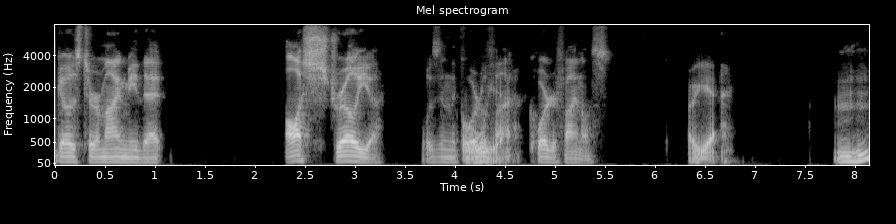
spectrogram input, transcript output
goes to remind me that Australia was in the Oh, quarterfinal yeah. quarterfinals. Oh yeah. Mm-hmm.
